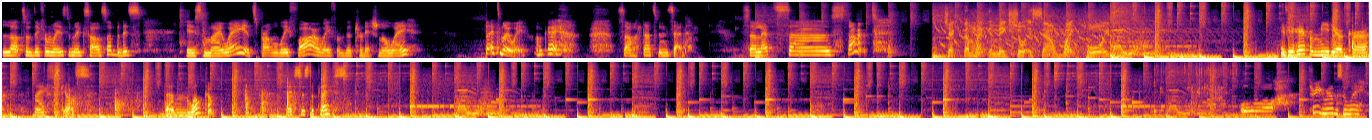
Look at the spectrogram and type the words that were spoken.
lots of different ways to make salsa, but this is my way. It's probably far away from the traditional way, but it's my way, okay? So that's been said. So let's uh, start. Check the mic and make sure it sound right, boys. If you're here for mediocre knife skills, then welcome. This is the place. Three away.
